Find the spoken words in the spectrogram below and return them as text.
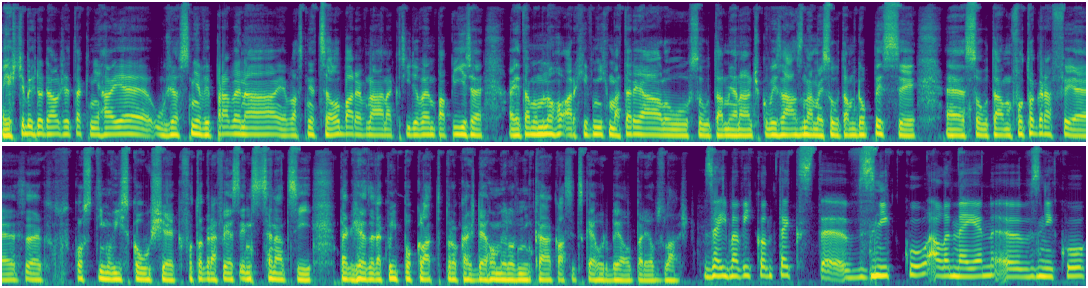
A ještě bych dodal, že ta kniha je úžasně vypravená, je vlastně celobarevná na křídovém papíře a je tam mnoho archivních materiálů, jsou tam Janáčkovi záznamy, jsou tam dopisy, eh, jsou tam fotografie eh, kostýmových zkoušek, fotografie z inscenací, takže je to takový poklad pro každého milovníka klasické hudby a opery obzvlášť. Zajímavý kontext eh, vzniku, ale nejen vzniku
